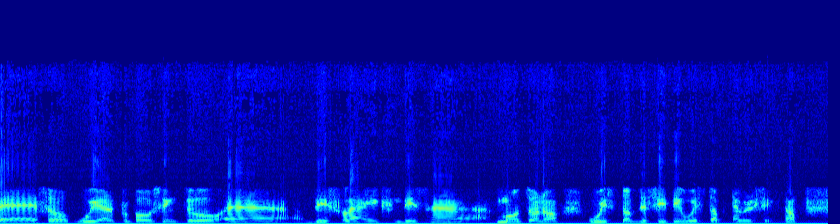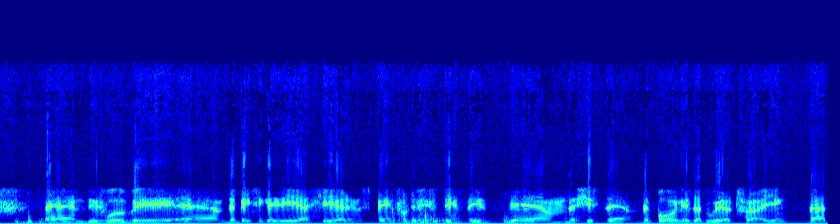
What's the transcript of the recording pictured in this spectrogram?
uh, so we are proposing to this like this motto, no, we stop the city, we stop everything, no. And this will be um, the basic idea here in Spain for the 15th. The, the, um, the, the, the point is that we are trying that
